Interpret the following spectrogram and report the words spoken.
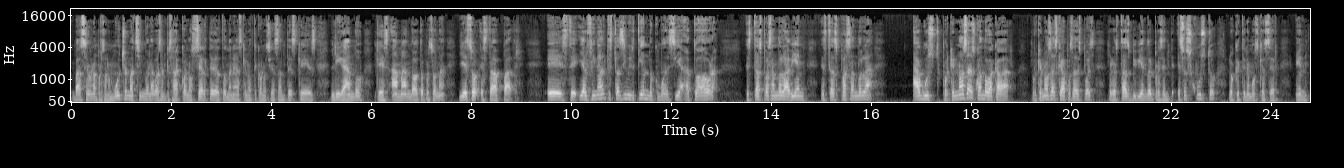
vas a ser una persona mucho más chingona, vas a empezar a conocerte de otras maneras que no te conocías antes, que es ligando, que es amando a otra persona, y eso está padre. Este, y al final te estás divirtiendo, como decía, a toda hora. Estás pasándola bien, estás pasándola a gusto, porque no sabes cuándo va a acabar, porque no sabes qué va a pasar después, pero estás viviendo el presente. Eso es justo lo que tenemos que hacer en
